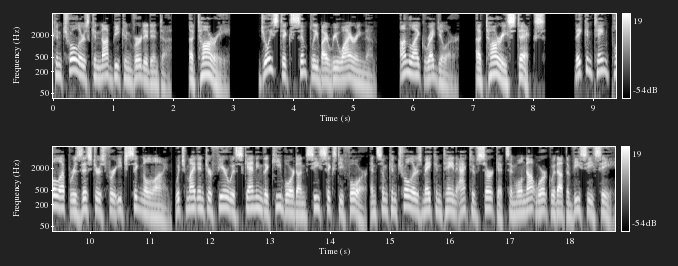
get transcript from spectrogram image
controllers cannot be converted into Atari joysticks simply by rewiring them. Unlike regular Atari sticks, they contain pull-up resistors for each signal line which might interfere with scanning the keyboard on C64 and some controllers may contain active circuits and will not work without the VCC.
